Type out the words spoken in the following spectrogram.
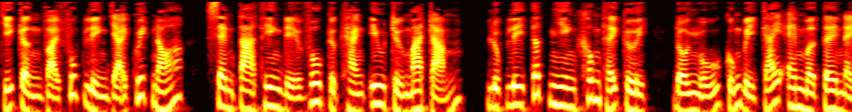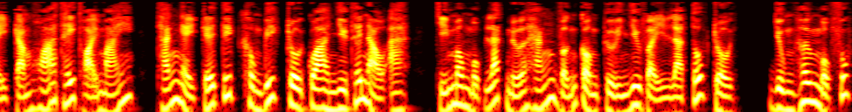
chỉ cần vài phút liền giải quyết nó, xem ta thiên địa vô cực hàng yêu trừ ma trảm, lục ly tất nhiên không thể cười, đội ngũ cũng bị cái MT này cảm hóa thấy thoải mái, tháng ngày kế tiếp không biết trôi qua như thế nào a, chỉ mong một lát nữa hắn vẫn còn cười như vậy là tốt rồi. Dùng hơn một phút,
